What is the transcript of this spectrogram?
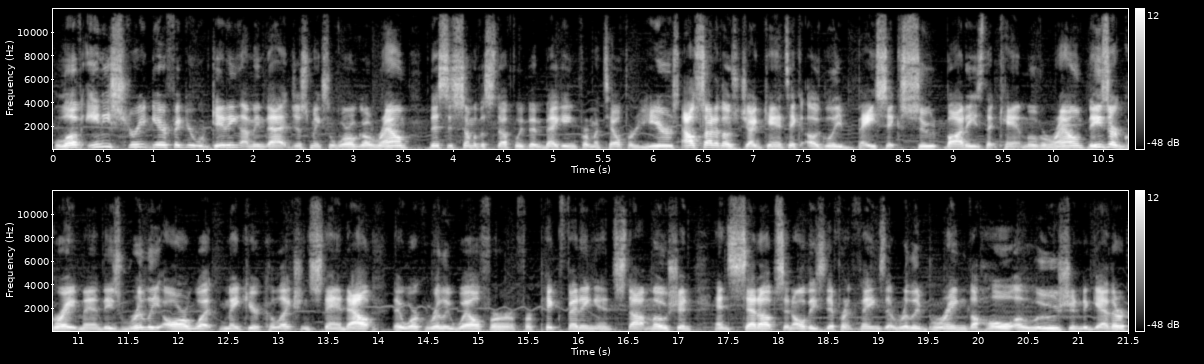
Love any street gear figure we're getting. I mean, that just makes the world go round. This is some of the stuff we've been begging for Mattel for years. Outside of those gigantic, ugly, basic suit bodies that can't move around, these are great, man. These really are what make your collection stand out. They work really well for, for pick fetting and stop motion and setups and all these different things that really bring the whole illusion together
